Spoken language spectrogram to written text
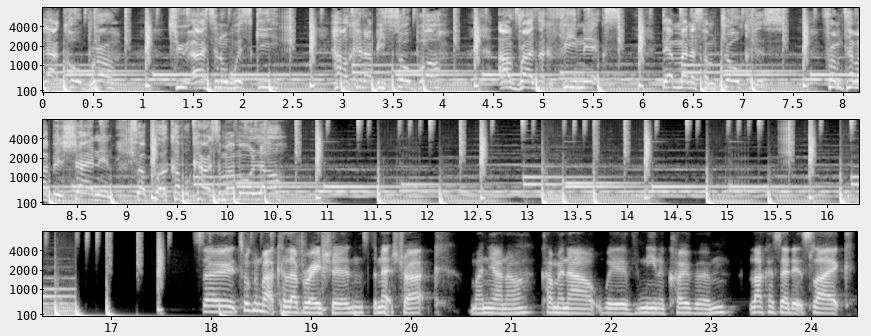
like Cobra. Two ice and a whiskey. How can I be sober? I rise like a phoenix. Them man are some jokers. From time I've been shining, so I put a couple carrots in my molar. So, talking about collaborations, the next track, Mañana, coming out with Nina Cobham. Like I said, it's like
